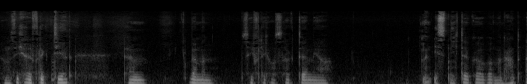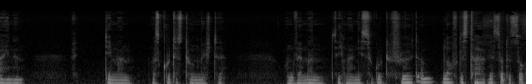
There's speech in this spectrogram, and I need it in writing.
wenn man sich reflektiert, ähm, wenn man sie vielleicht auch sagt, ähm, ja, man ist nicht der Körper, man hat einen, dem man was Gutes tun möchte. Und wenn man sich mal nicht so gut fühlt am Laufe des Tages oder so,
